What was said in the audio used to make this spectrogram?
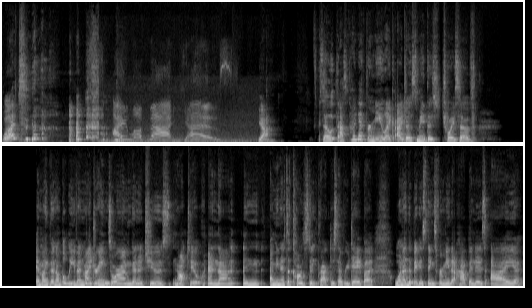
"What?" I love that. Yes. Yeah. So that's kind of for me like I just made this choice of am I going to believe in my dreams or I'm going to choose not to? And that, and I mean, it's a constant practice every day, but one of the biggest things for me that happened is I,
